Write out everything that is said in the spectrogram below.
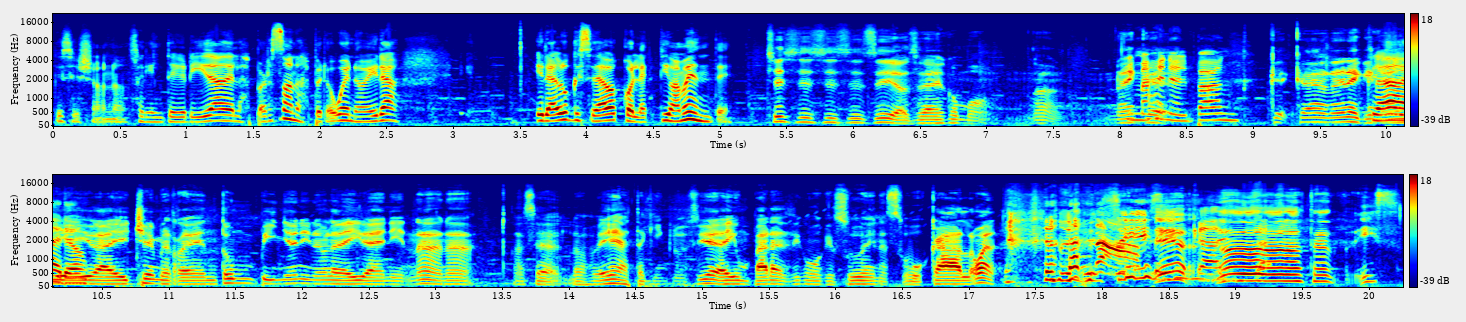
qué sé yo, no sé, la integridad de las personas. Pero bueno, era era algo que se daba colectivamente. Sí, sí, sí, sí, sí. O sea, es como. No, no es Imagen que, el punk. Que, claro, no era que claro. nadie iba ahí, che, me reventó un piñón y no la veía venir. Nada, nada. O sea, los ves hasta que inclusive hay un par así como que suben a buscarlo. Bueno. sí, sí, eh, no, no, no, no está, es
